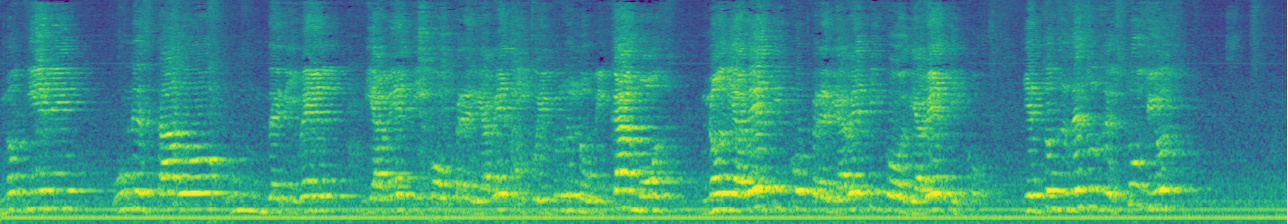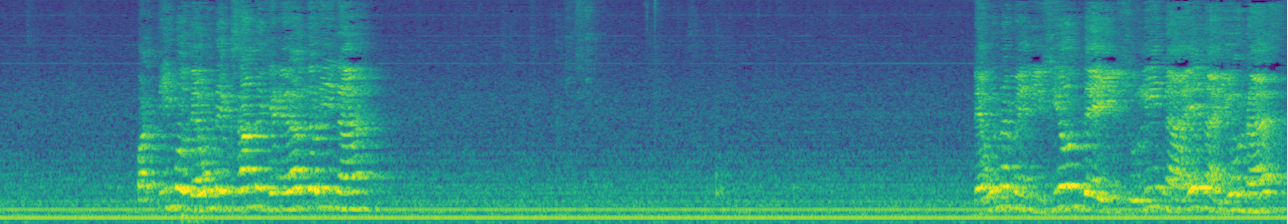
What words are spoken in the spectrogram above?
no tiene un estado de nivel diabético o prediabético entonces lo ubicamos no diabético, prediabético o diabético. Y entonces esos estudios partimos de un examen general de orina. De una medición de insulina en ayunas.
